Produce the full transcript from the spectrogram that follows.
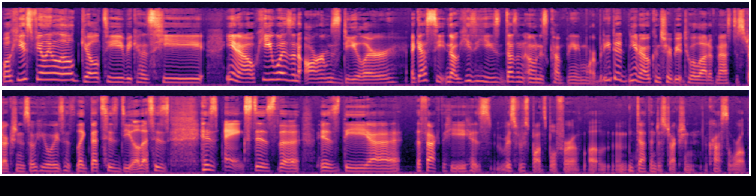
Well, he's feeling a little guilty because he, you know, he was an arms dealer. I guess he no, he's he doesn't own his company anymore, but he did, you know, contribute to a lot of mass destruction. So he always has like that's his deal. That's his his angst is the is the uh, the fact that he has was responsible for uh, death and destruction across the world.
